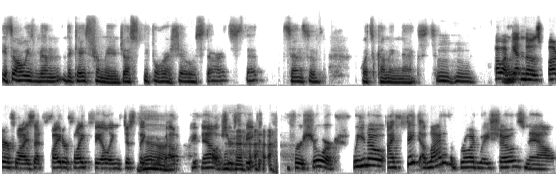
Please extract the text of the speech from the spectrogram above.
it's always been the case for me just before a show starts, that sense of what's coming next. Mm-hmm. Oh, I'm getting those butterflies, that fight or flight feeling, just thinking yeah. about it right now as you're speaking, for sure. Well, you know, I think a lot of the Broadway shows now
